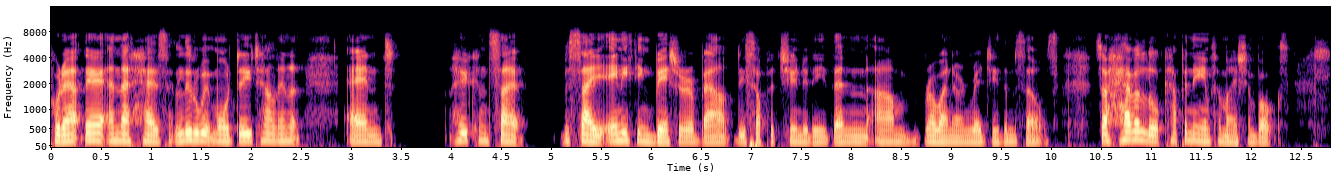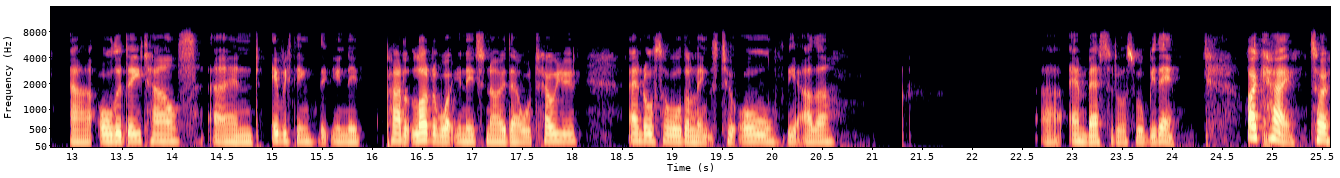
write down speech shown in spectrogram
put out there, and that has a little bit more detail in it. And who can say say anything better about this opportunity than um, Rowanna and Reggie themselves? So have a look up in the information box, uh, all the details and everything that you need. Part a lot of what you need to know, they will tell you, and also all the links to all the other uh, ambassadors will be there. Okay, so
